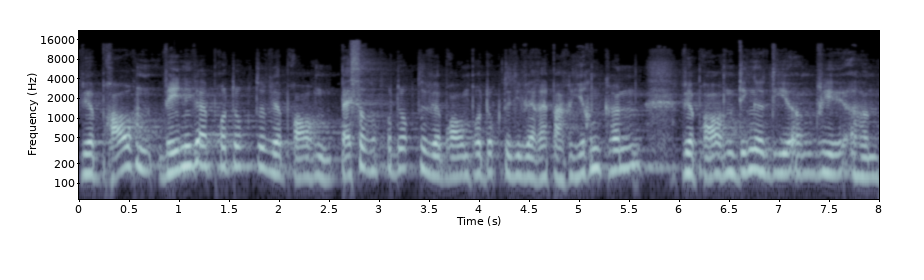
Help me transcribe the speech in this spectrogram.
Wir brauchen weniger Produkte, wir brauchen bessere Produkte, wir brauchen Produkte, die wir reparieren können, wir brauchen Dinge, die irgendwie ähm,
